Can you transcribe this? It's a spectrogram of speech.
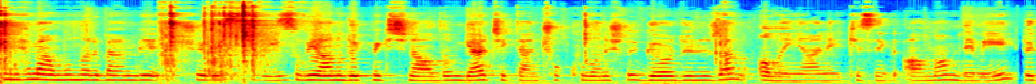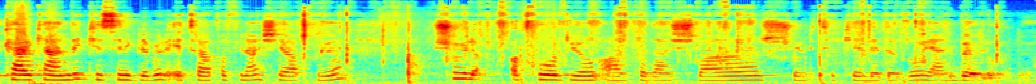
Şimdi hemen bunları ben bir şöyle sileyim. Sıvı yağını dökmek için aldım. Gerçekten çok kullanışlı. Gördüğünüzden alın yani. Kesinlikle almam demeyin. Dökerken de kesinlikle böyle etrafa falan şey yapmıyor. Şöyle akordiyon arkadaşlar. Şöyle tek elle de zor yani böyle oluyor.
